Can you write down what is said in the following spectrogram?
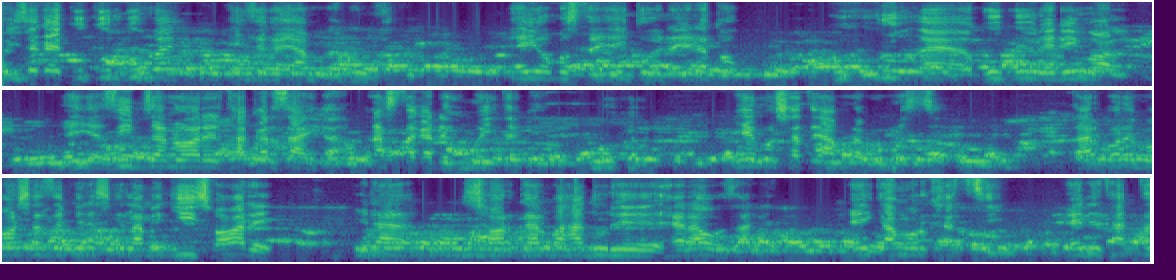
ওই জায়গায় কুকুর ঘুমায়, এই জায়গায় আমরা ঘুমাই। এই অবস্থায়, এই তো এটা এটা তো কুকুর কুকুর এনিমল এই জীব জানোয়ারের থাকার জায়গা, রাস্তাঘাটে ঘুমাই থাকে এগুলোর সাথে আমরা ঘুমাচ্ছি। তারপরে যে প্রেস ক্লাবে কি শহরে? এটা সরকার বাহাদুর হেরাও জানে। এই কামড় খাচ্ছি। এনে থাকতে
